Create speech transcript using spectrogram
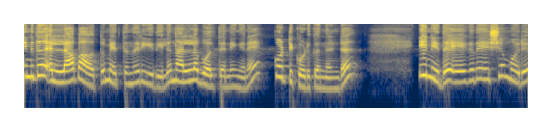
ഇനി ഇത് എല്ലാ ഭാഗത്തും എത്തുന്ന രീതിയിൽ നല്ല പോലെ തന്നെ ഇങ്ങനെ കൊട്ടിക്കൊടുക്കുന്നുണ്ട്. ഇനി ഇത് ഏകദേശം ഒരു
